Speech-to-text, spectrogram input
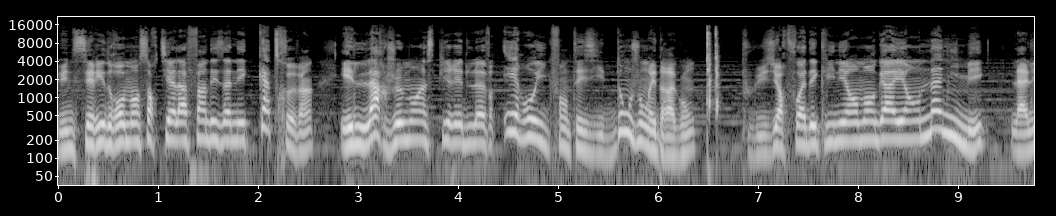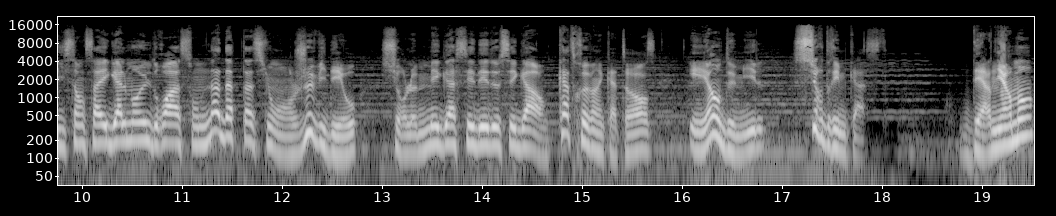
une série de romans sortis à la fin des années 80 et largement inspirée de l'œuvre héroïque fantasy Donjons et Dragons. Plusieurs fois déclinée en manga et en animé, la licence a également eu le droit à son adaptation en jeu vidéo sur le Mega CD de Sega en 94 et en 2000 sur Dreamcast. Dernièrement,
